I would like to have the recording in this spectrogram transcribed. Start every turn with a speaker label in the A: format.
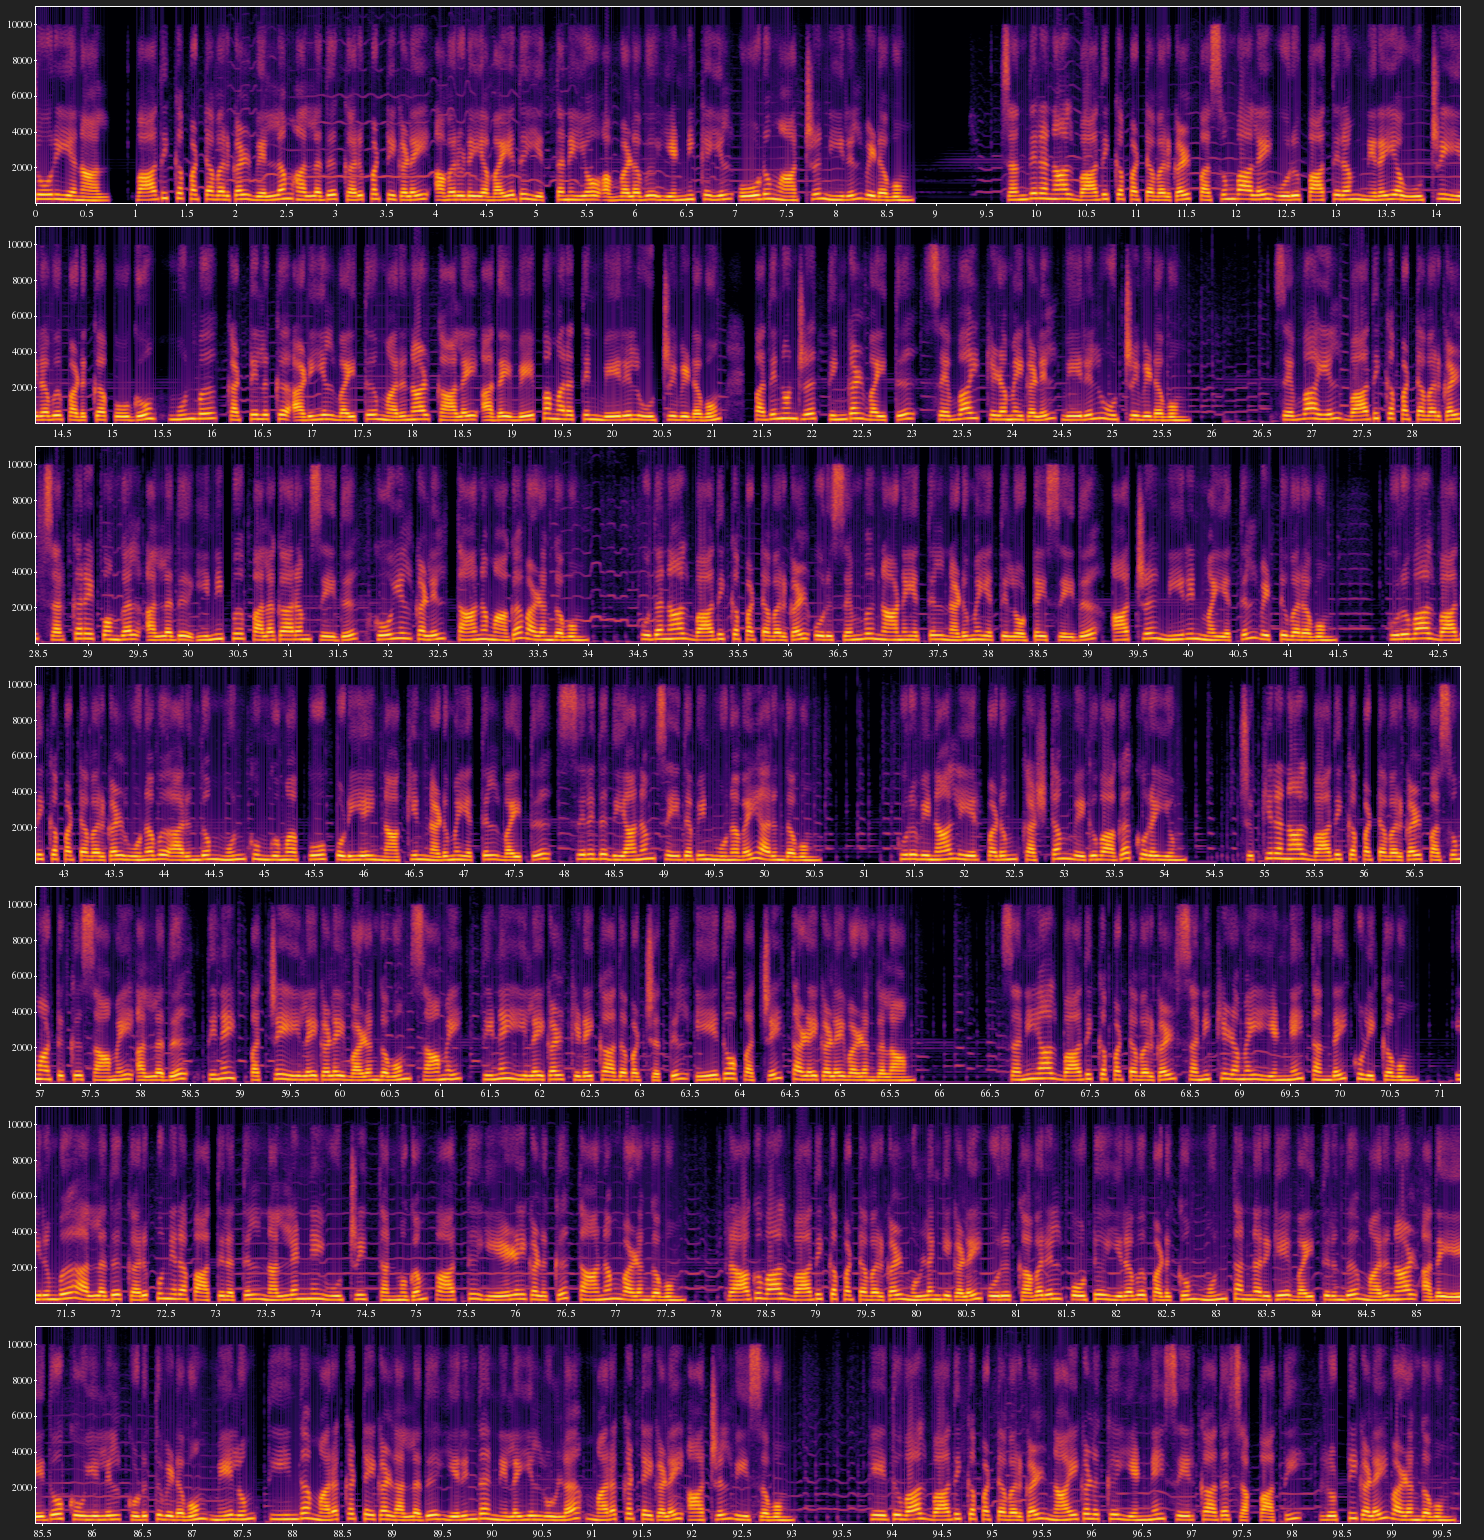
A: சூரியனால் பாதிக்கப்பட்டவர்கள் வெள்ளம் அல்லது கருப்பட்டிகளை அவருடைய வயது எத்தனையோ அவ்வளவு எண்ணிக்கையில் ஓடும் ஆற்று நீரில் விடவும். சந்திரனால் பாதிக்கப்பட்டவர்கள் பசும்பாலை ஒரு பாத்திரம் நிறைய ஊற்றி இரவு படுக்க போகும் முன்பு கட்டிலுக்கு அடியில் வைத்து மறுநாள் காலை அதை வேப்பமரத்தின் வேரில் ஊற்றிவிடவும் பதினொன்று திங்கள் வைத்து செவ்வாய்க்கிழமைகளில் வேரில் ஊற்றிவிடவும். செவ்வாயில் பாதிக்கப்பட்டவர்கள் சர்க்கரை பொங்கல் அல்லது இனிப்பு பலகாரம் செய்து கோயில்களில் தானமாக வழங்கவும். புதனால் பாதிக்கப்பட்டவர்கள் ஒரு செம்பு நாணயத்தில் நடுமையத்தில் ஒட்டை செய்து ஆற்று நீரின் மையத்தில் விட்டு வரவும். குருவால் பாதிக்கப்பட்டவர்கள் உணவு அருந்தும் முன் குங்கும பூ பொடியை நாக்கின் நடுமையத்தில் வைத்து சிறிது தியானம் செய்தபின் உணவை அருந்தவும். குருவினால் ஏற்படும் கஷ்டம் வெகுவாக குறையும். சுக்கிரனால் பாதிக்கப்பட்டவர்கள் பசுமாட்டுக்கு சாமை அல்லது தினை பச்சை இலைகளை வழங்கவும் சாமை தினை இலைகள் கிடைக்காத பட்சத்தில் ஏதோ பச்சை தழைகளை வழங்கலாம். சனியால் பாதிக்கப்பட்டவர்கள் சனிக்கிழமை எண்ணெய் தந்தை குளிக்கவும். இரும்பு அல்லது கருப்பு நிற பாத்திரத்தில் நல்லெண்ணெய் ஊற்றி தன்முகம் பார்த்து ஏழைகளுக்கு தானம் வழங்கவும். ராகுவால் பாதிக்கப்பட்டவர்கள் முள்ளங்கிகளை ஒரு கவரில் போட்டு இரவு படுக்கும் முன் தன்னருகே வைத்திருந்து மறுநாள் அதை ஏதோ கோயிலில் கொடுத்துவிடவும் மேலும் தீந்த மரக்கட்டைகள் அல்லது எரிந்த நிலையில் உள்ள மரக்கட்டைகளை ஆற்றில் வீசவும். கேதுவால் பாதிக்கப்பட்டவர்கள் நாய்களுக்கு எண்ணெய் சேர்க்காத சப்பாத்தி ரொட்டிகளை வழங்கவும்.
